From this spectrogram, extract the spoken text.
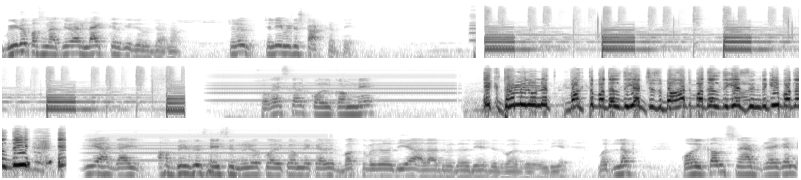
वीडियो पसंद आती है लाइक करके ज़रूर जाना। चलो, चलिए वीडियो स्टार्ट करते हैं। सो गाइस कल कॉलकॉम ने एकदम इन्होंने वक्त बदल दिया, जज्बात बदल दिए, ज़िंदगी बदल दी। हाँ गाइस आप बिल्कुल सही सुन रहे हो। कॉलकॉम ने कल वक्त बदल दिया, हालात बदल दिए, जज्बात बदल दिए। मतलब कॉलकॉम स्नैपड्रैगन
